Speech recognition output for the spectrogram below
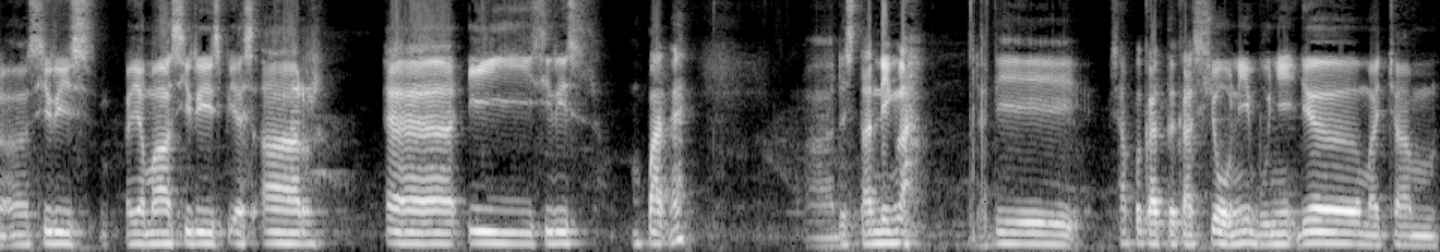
uh, series Yamaha series PSR uh, E series 4 eh. Uh, dia standing lah. Jadi siapa kata Casio ni bunyi dia macam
